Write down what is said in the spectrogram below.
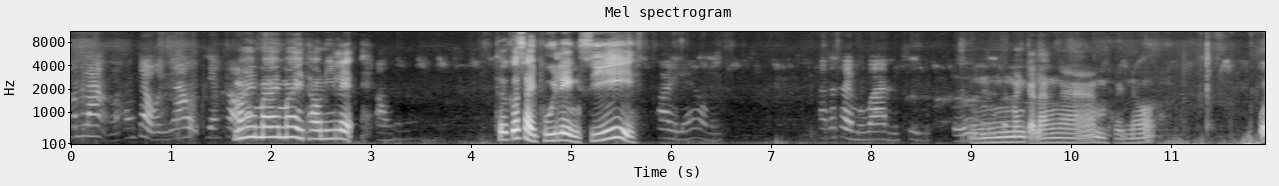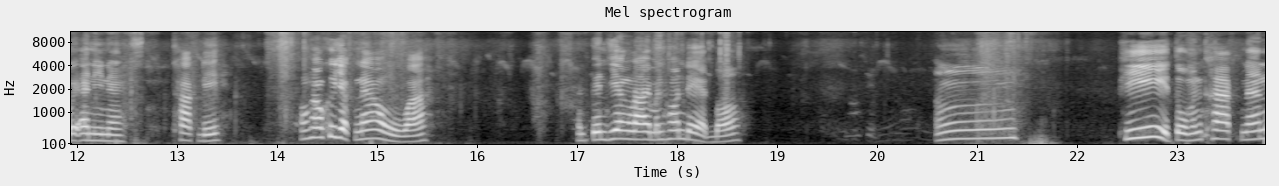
มันล่างแล้วของเจ้าอันยาวเพียงเขาไม่ไม่ไม่เท่านี้แหละ เอาเธอก็ใส่ปุ๋ยเหล่งสิใช่แล้วนี่ถ้าก็ใส่มือบ้านนี่คืออืมมันกำลังงามเห็นเนาะโอ้ยอันนี้นะคักดิ ของเฮาคืออยากเน่าวะ มันเป็นเยี่ยงลายมันฮ้อนแดดบ่อืมพี่ตัวมันคักนั้น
